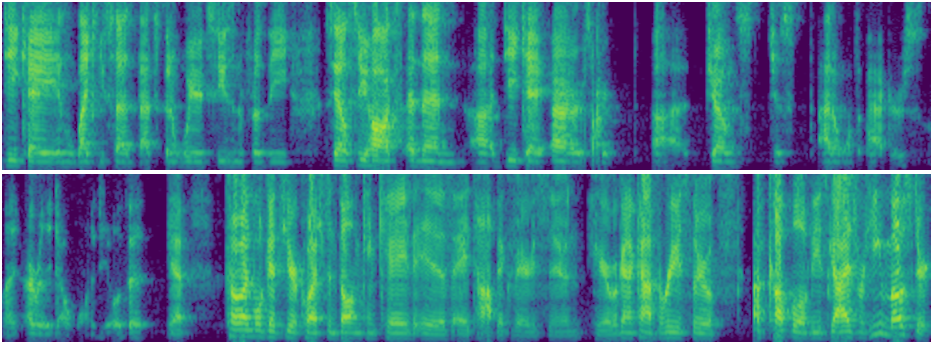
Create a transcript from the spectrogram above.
DK. And like you said, that's been a weird season for the Seattle Seahawks. And then uh, DK, or sorry, uh, Jones, just I don't want the Packers. I, I really don't want to deal with it. Yep. Cohen, we'll get to your question. Dalton Kincaid is a topic very soon. Here, we're going to kind of breeze through a couple of these guys. Raheem Mostert,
